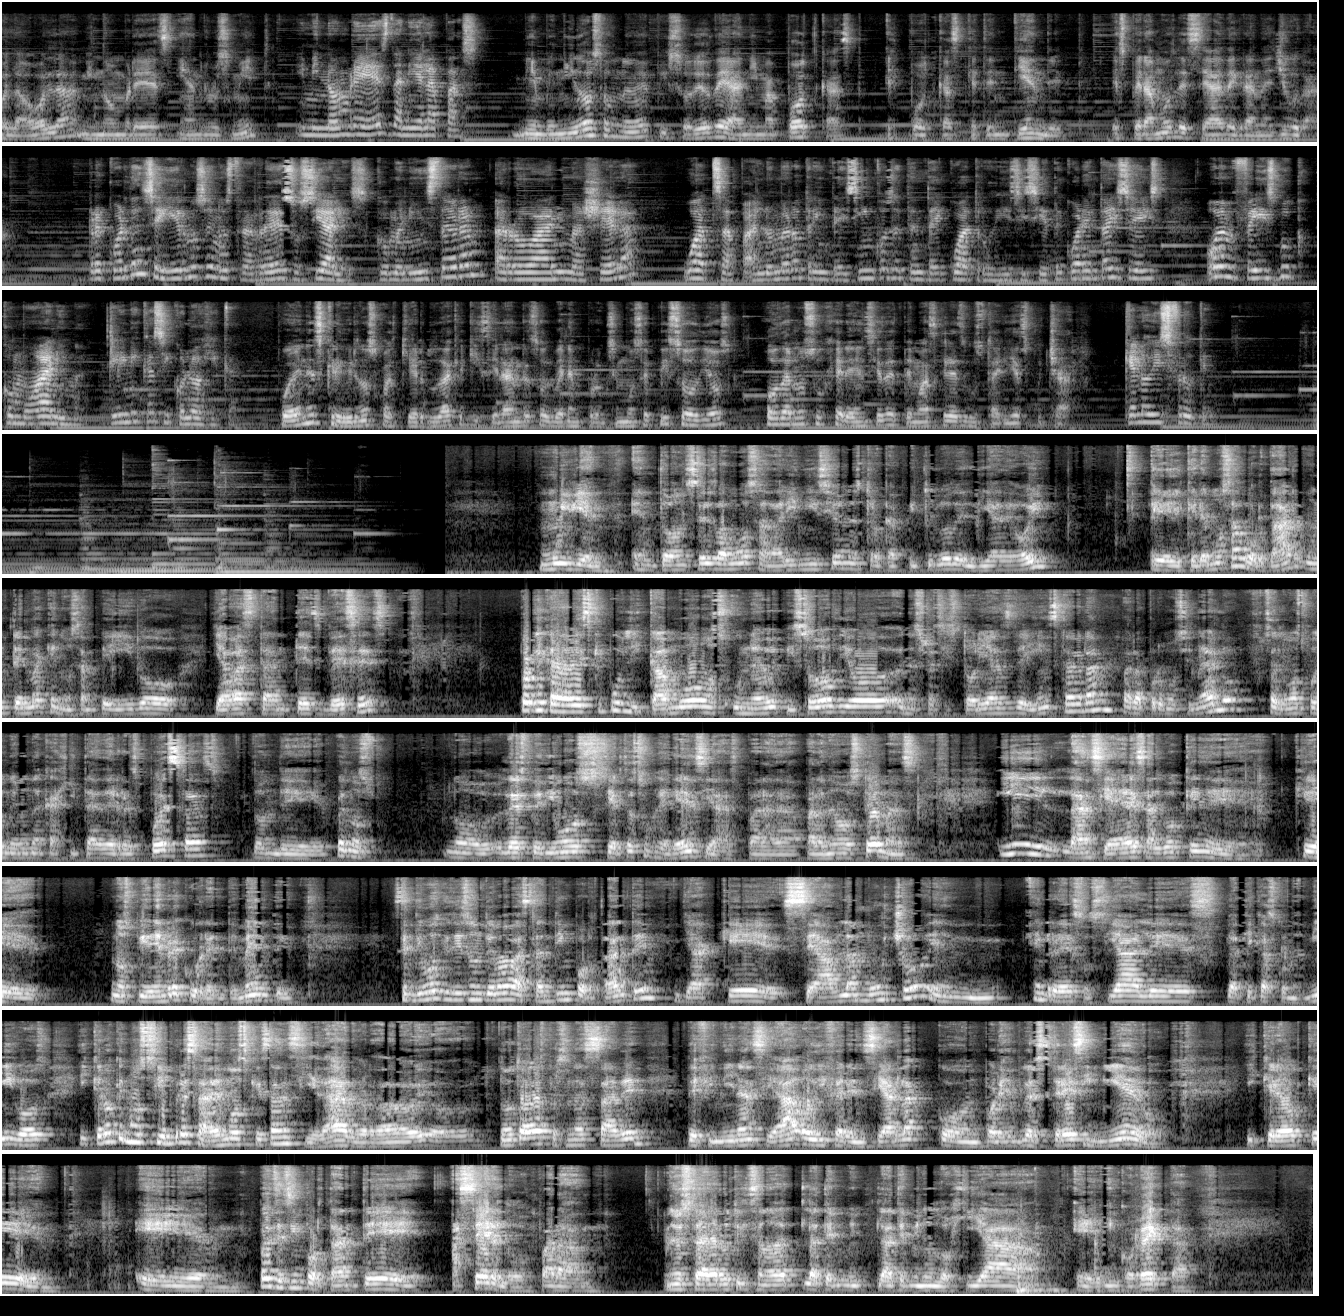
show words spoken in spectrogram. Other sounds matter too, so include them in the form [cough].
Hola, hola, mi nombre es Andrew Smith. Y mi nombre es Daniela Paz. Bienvenidos a un nuevo episodio de Anima Podcast, el podcast que te entiende. Esperamos les sea de gran ayuda. Recuerden seguirnos en nuestras redes sociales, como en Instagram, arroba animashela, WhatsApp al número 3574-1746 o en Facebook como Anima, Clínica Psicológica. Pueden escribirnos cualquier duda que quisieran resolver en próximos episodios o darnos sugerencias de temas que les gustaría escuchar. Que lo disfruten. Muy bien, entonces vamos a dar inicio a nuestro capítulo del día de hoy. Eh, queremos abordar un tema que nos han pedido ya bastantes veces, porque cada vez que publicamos un nuevo episodio en nuestras historias de Instagram para promocionarlo, solemos poner una cajita de respuestas donde pues, nos, les pedimos ciertas sugerencias para, para, nuevos temas. Y la ansiedad es algo que, que nos piden recurrentemente. Sentimos que sí es un tema bastante importante, ya que se habla mucho en, en, redes sociales, pláticas con amigos, y creo que no siempre sabemos qué es ansiedad, ¿verdad? No todas las personas saben definir ansiedad o diferenciarla con, por ejemplo, estrés y miedo. Y creo que eh, pues es importante hacerlo para no estar utilizando la, terminología eh, incorrecta.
